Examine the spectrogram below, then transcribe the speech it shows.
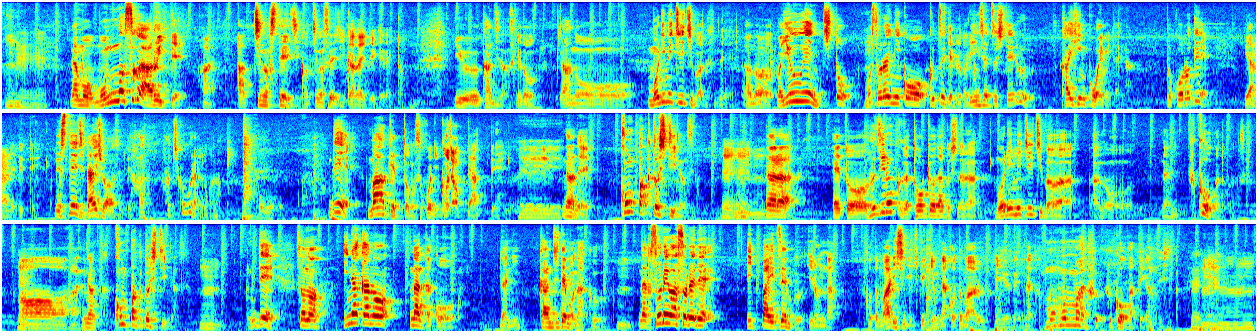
らもうものすごい歩いてはい。あっちのステージこっちのステージ行かないといけないという感じなんですけど、あのー森道市場はですねあの、まあ、遊園地と、まあ、それにこうくっついてるとか隣接してる海浜公園みたいなところでやられててでステージ大小合わせて 8, 8個ぐらいあるのかな。でマーケットもそこにごちょってあって。へえ。なのでコンパクトシティなんですよ。うんうんうん。だから、えっと、フジロックが東京だとしたら森道市場は、あの何？福岡とかなんですよ。ああはい。なんかコンパクトシティなんですよ。うん。でその田舎のなんかこう何？感じでもなく、うん。なんかそれはそれでいっぱい全部いろんなこともあり刺激的なこともあるっていうねなんかもうほんまふ福岡って感じでした。うん。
